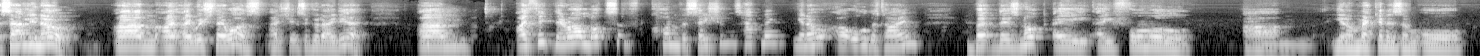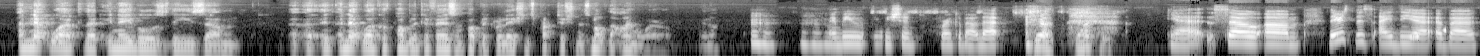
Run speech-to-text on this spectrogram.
Sadly, no. Um, I, I, wish there was. Actually, it's a good idea. Um, I think there are lots of conversations happening, you know, uh, all the time, but there's not a a formal, um, you know, mechanism or a network that enables these um, a, a, network of public affairs and public relations practitioners. Not that I'm aware of, you know. Mm-hmm, mm-hmm. Maybe we should work about that. yeah, exactly. Yeah, so um, there's this idea about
